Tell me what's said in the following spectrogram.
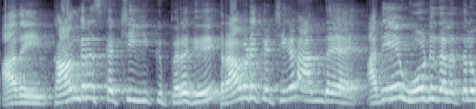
அதை காங்கிரஸ் கட்சிக்கு பிறகு திராவிட கட்சிகள் அந்த அதே ஓடுதளத்துல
